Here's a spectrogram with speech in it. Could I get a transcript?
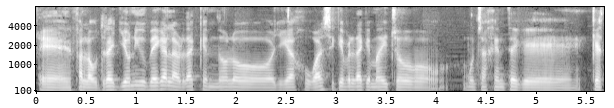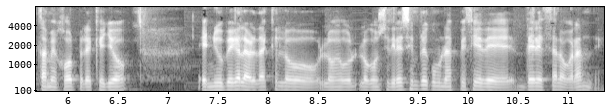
Eh, Fallout 3, yo New Vegas la verdad es que no lo llegué a jugar, sí que es verdad que me ha dicho mucha gente que, que está mejor, pero es que yo en New Vegas la verdad es que lo, lo, lo consideré siempre como una especie de DLC a lo grande,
